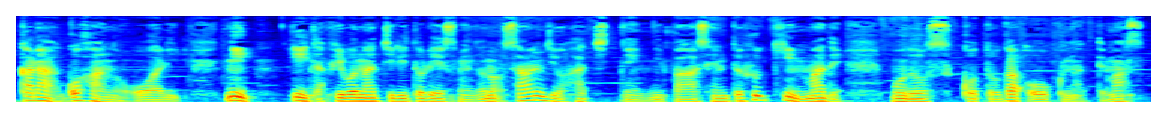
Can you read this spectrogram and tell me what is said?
から5波の終わりに引いたフィボナッチリトレースメントの38.2%付近まで戻すことが多くなってます。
